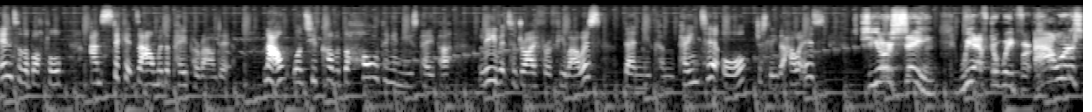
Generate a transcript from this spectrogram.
into the bottle and stick it down with a paper around it. Now, once you've covered the whole thing in newspaper, leave it to dry for a few hours, Then you can paint it or just leave it how it is. So you're saying we have to wait for hours?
